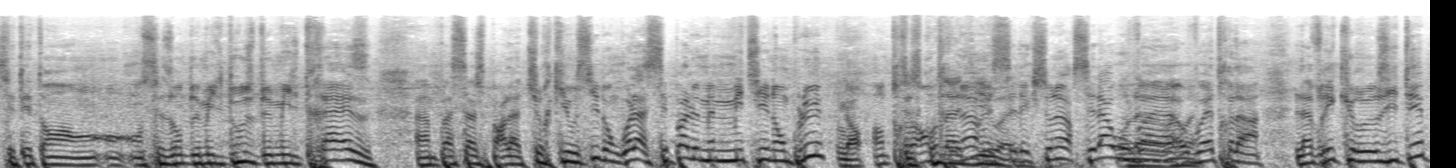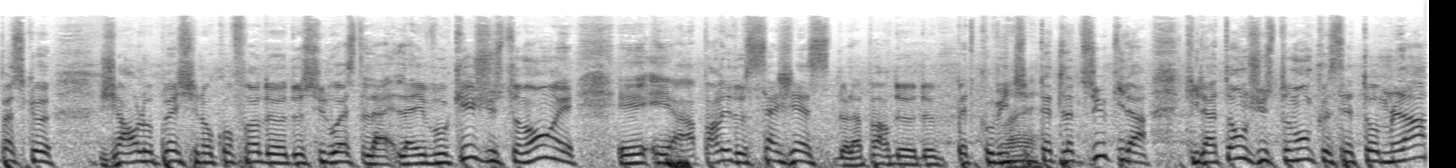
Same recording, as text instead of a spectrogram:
C'était en, en- en saison 2012-2013, un passage par la Turquie aussi. Donc voilà, c'est pas le même métier non plus Non, entre entraîneur dit, et ouais. sélectionneur. C'est là où va, ouais, où ouais. va être la, la vraie curiosité parce que Gérard Lopez, chez nos confrères de, de Sud-Ouest, l'a l'a évoqué justement et, et- et a parlé de sagesse de la part de, de Petkovic. Ouais. Là-dessus qu'il attend justement que cet homme-là,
